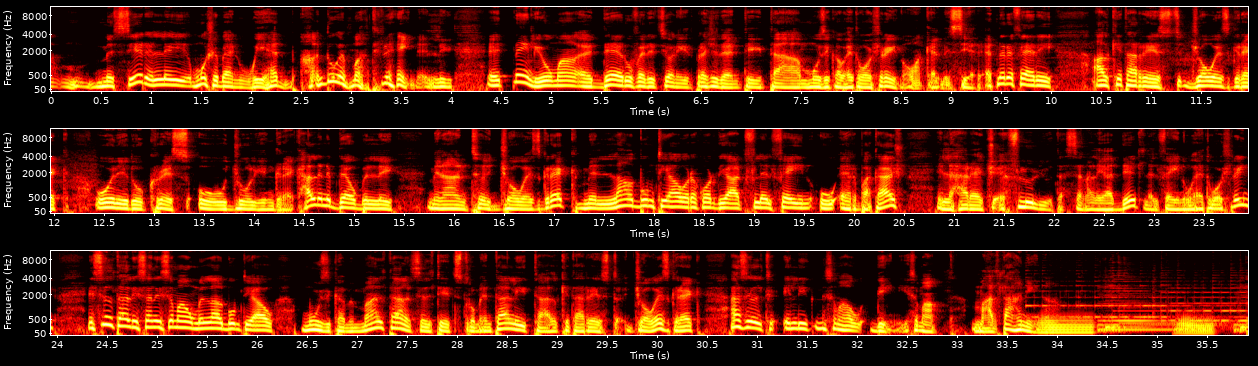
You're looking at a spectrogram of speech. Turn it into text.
missier li mhux iben wieħed għandu imma tnejn li tnejn li huma eh, deru f'edizzjonijiet preċedenti ta' Mużika 21 u anke l-missier. Qed nirreferi għal kitarrist Joes Grek u rridu Chris u Julian Grek. Ħalli nibdew billi minant Joes Grek mill-album tiegħu rekordjat fl-2014 illi ħareġ f'Lulju tas-sena li għaddiet l-2021, is-silta li se nisimgħu mill-album tiegħu Mużika minn Malta, siltiet strumentali tal-kitarrist Joe S. Grek, għażilt illi nisimgħu din jisimha Malta Ħnina. Thank you.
